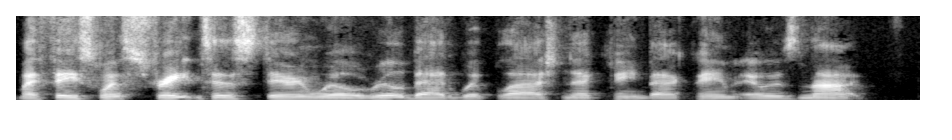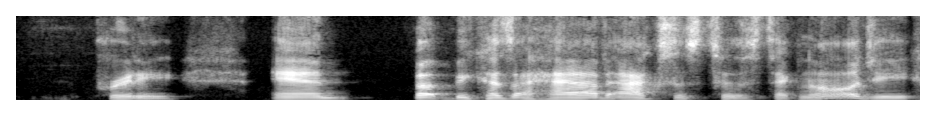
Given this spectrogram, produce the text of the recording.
My face went straight into the steering wheel. Real bad whiplash, neck pain, back pain. It was not pretty. And but because I have access to this technology,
